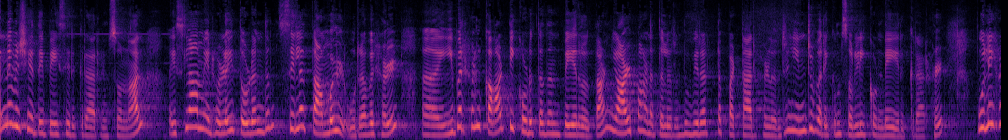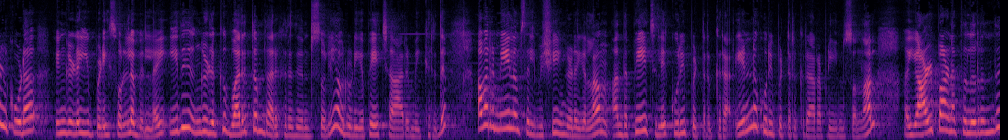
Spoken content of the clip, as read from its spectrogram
என்ன விஷயத்தை பேசியிருக்கிறார்னு சொன்னால் இஸ்லாமியர்களை தொடர்ந்தும் சில தமிழ் உறவுகள் இவர்கள் காட்டி கொடுத்ததன் பேரில் தான் யாழ்ப்பாணத்திலிருந்து விரட்டப்பட்டார்கள் என்று இன்று வரைக்கும் சொல்லிக்கொண்டே இருக்கிறார்கள். புலிகள் கூட எங்களை இப்படி சொல்லவில்லை. இது எங்களுக்கு வருத்தம் தருகிறது என்று சொல்லி அவருடைய பேச்சு ஆரம்பிக்கிறது. அவர் மேலும் சில விஷயங்களை எல்லாம் அந்த பேச்சிலே குறிப்பிட்டிருக்கிறார். என்ன குறிப்பிட்டிருக்கிறார் அப்படின்னு சொன்னால் யாழ்ப்பாணத்திலிருந்து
